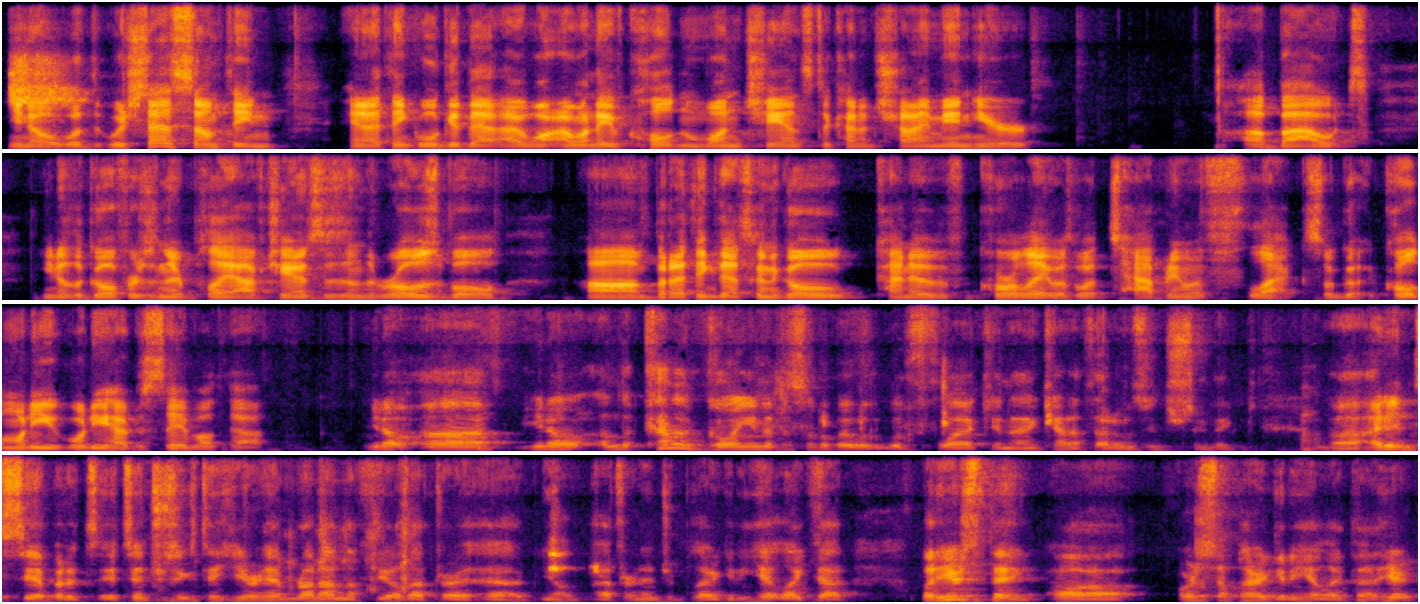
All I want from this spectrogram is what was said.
You know, which says something. And I think we'll get that. I, I want to give Colton one chance to kind of chime in here about you know the Gophers and their playoff chances in the Rose Bowl. Um, but I think that's going to go kind of correlate with what's happening with Fleck. So, Colton, what do you what do you have to say about that? You know, uh, you know, kind of going into this a little bit with, with Fleck, and I kind of thought it was interesting. That, uh, I didn't see it, but it's it's interesting to hear him run on the field after uh, you know after an injured player getting hit like that. But here's the thing, uh, or just a player getting hit like that. Here,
